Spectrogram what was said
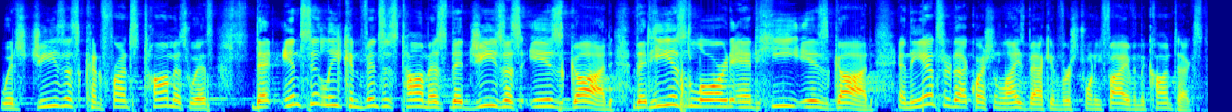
which Jesus confronts Thomas with that instantly convinces Thomas that Jesus is God, that he is Lord and he is God? And the answer to that question lies back in verse 25 in the context.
